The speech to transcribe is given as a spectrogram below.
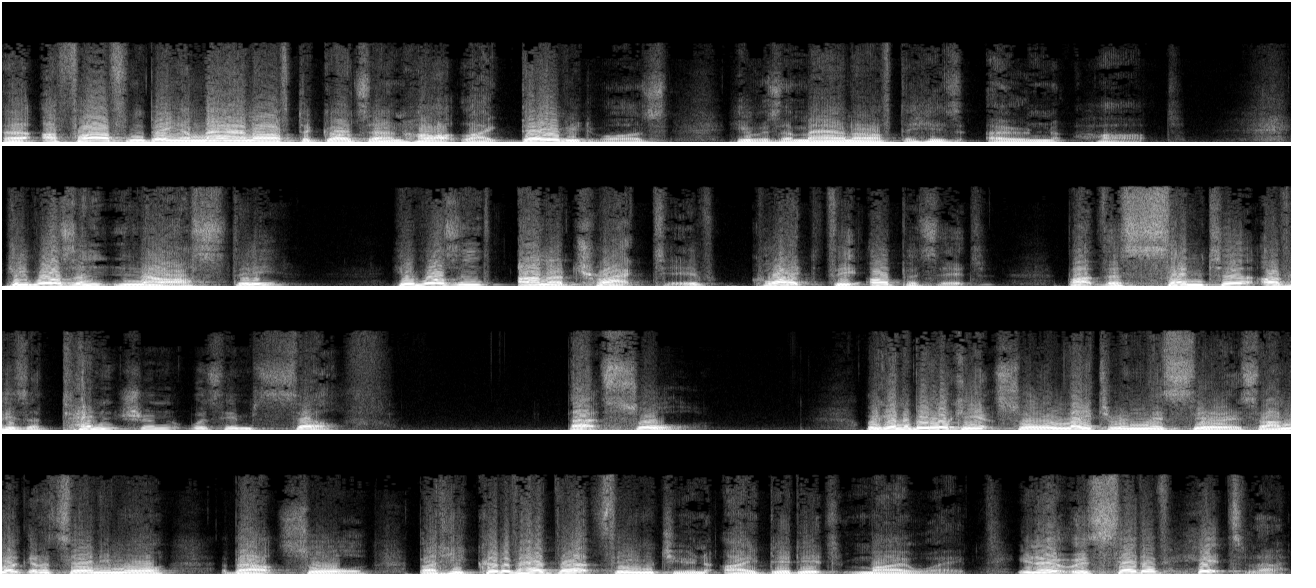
uh, far from being a man after God's own heart like David was, he was a man after his own heart. He wasn't nasty. He wasn't unattractive, quite the opposite, but the center of his attention was himself. That's Saul. We're going to be looking at Saul later in this series, so I'm not going to say any more about Saul. But he could have had that theme tune, I Did It My Way. You know, it was said of Hitler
